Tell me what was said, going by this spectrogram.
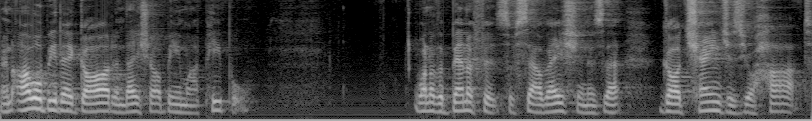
And I will be their God, and they shall be my people one of the benefits of salvation is that God changes your heart.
